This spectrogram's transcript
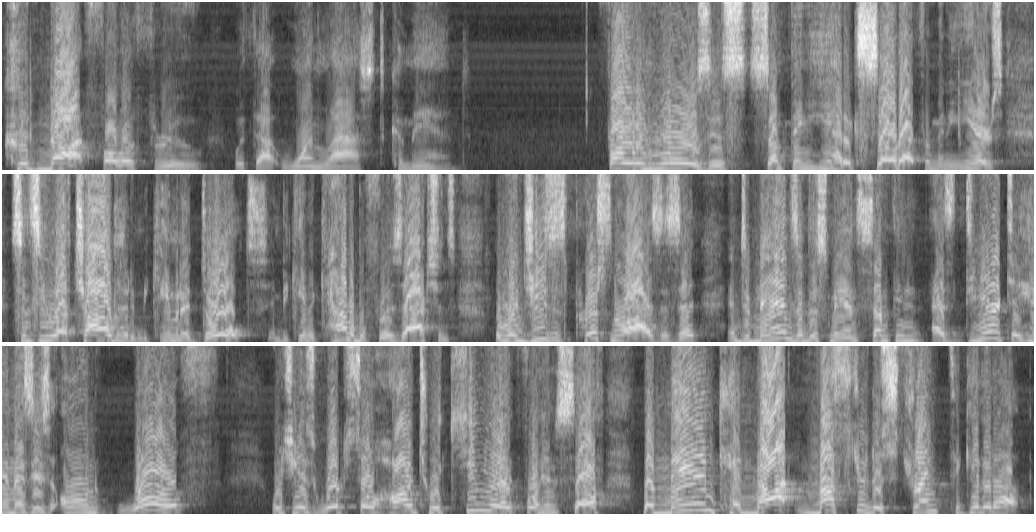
could not follow through with that one last command. Following rules is something he had excelled at for many years. Since he left childhood and became an adult and became accountable for his actions. But when Jesus personalizes it and demands of this man something as dear to him as his own wealth, which he has worked so hard to accumulate for himself, the man cannot muster the strength to give it up.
